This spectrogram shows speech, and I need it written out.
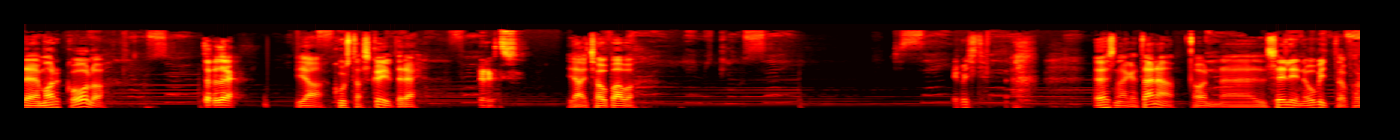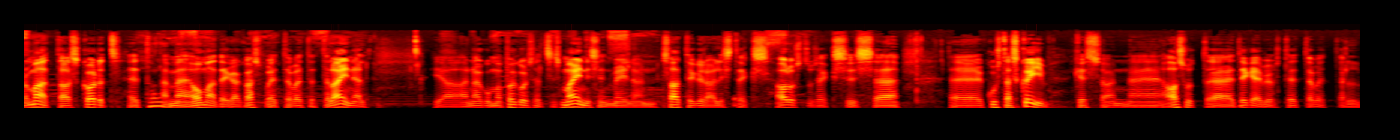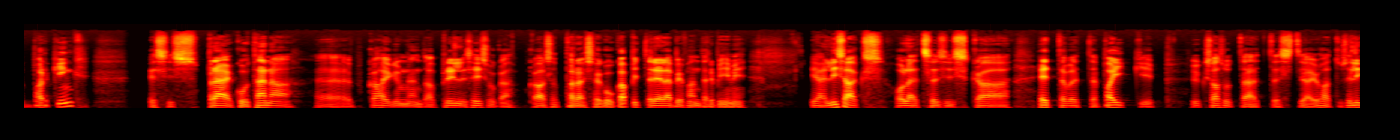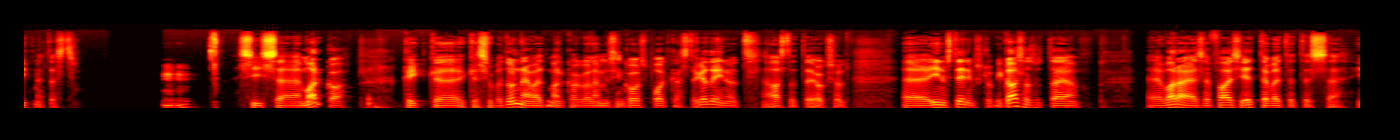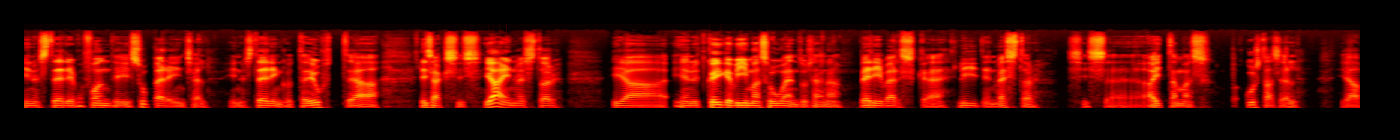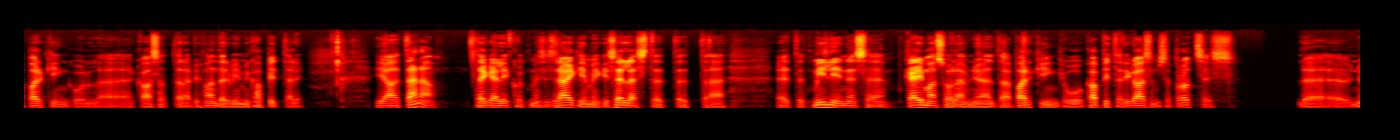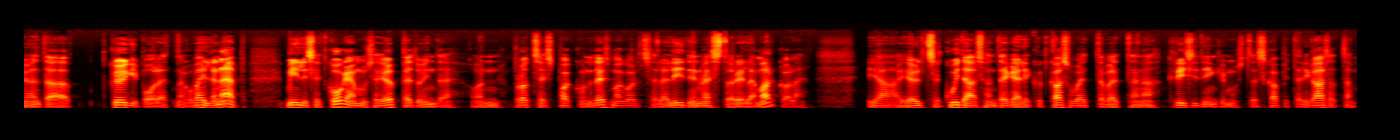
tere, Marko Oolo. tere, tere. ja Gustav Kõiv, tere. tervist. ja tšau, Paavo. tervist ühesõnaga, täna on äh, selline huvitav formaat taaskord, et oleme omadega kasvuettevõtete lainel. ja nagu ma põgusalt siis mainisin, meil on saatekülalisteks alustuseks siis äh, äh Gustav Kõiv, kes on äh, asutaja ja tegevjuht ettevõttel Parking kes siis praegu täna, äh, kahekümnenda aprilli seisuga kaasab parasjagu kapitali läbi Funderbeami. ja lisaks oled sa siis ka ettevõtte Bikekeep üks asutajatest ja juhatuse liikmetest mm. -hmm. siis äh, Marko, kõik, äh, kes juba tunnevad, Markoga oleme siin koos podcast'e ka teinud aastate jooksul. investeerimisklubi kaasasutaja varajase faasi ettevõtetesse investeeriva fondi Super Angel investeeringute juht ja lisaks siis jaeinvestor ja, ja nüüd kõige viimase uuendusena verivärske lead investor siis äh, aitamas Gustasel ja Parkingul äh, kaasata läbi Funderbeami kapitali. ja täna tegelikult me siis räägimegi sellest, et, et äh, et, et milline see käimasolev nii-öelda parkingu kapitali kaasamise protsess nii-öelda köögipoolelt nagu välja näeb. milliseid kogemuse ja õppetunde on protsess pakkunud esmakordsele lead investorile Markole ja, ja üldse, kuidas on tegelikult kasvuettevõttena kriisitingimustes kapitali kaasata.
